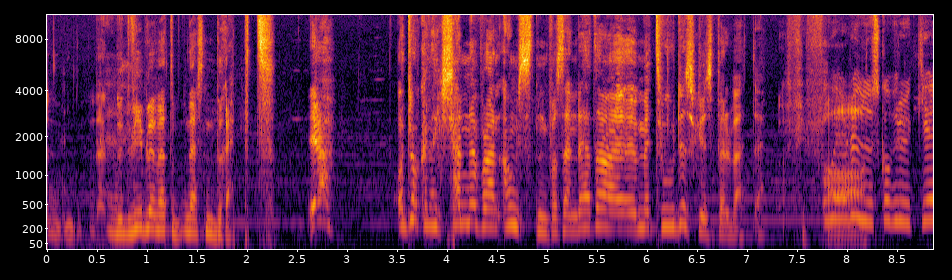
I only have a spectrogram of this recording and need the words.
du, vi ble nettopp nesten drept. Ja! Og da kan jeg kjenne på den angsten på scenen. Det heter eh, metodeskuespill, vet du. Fy faen. Hva er det du skal bruke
